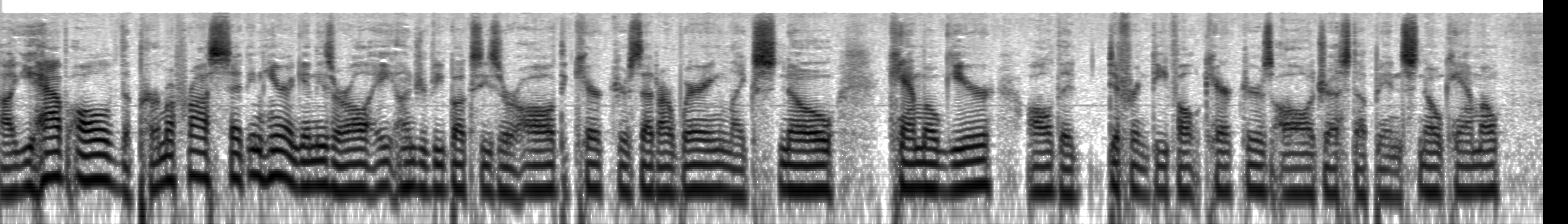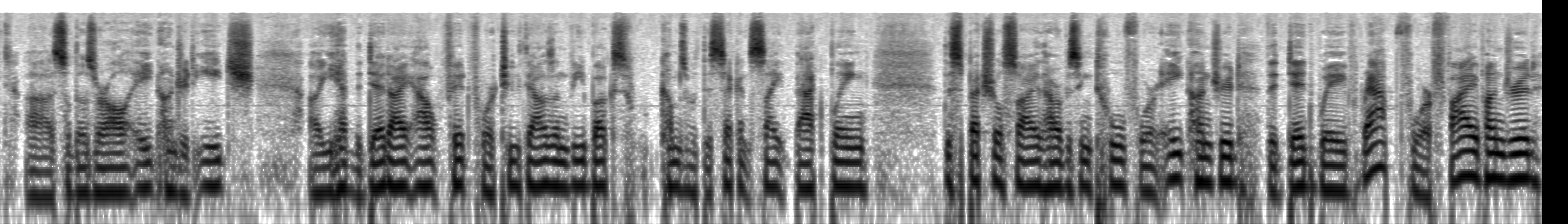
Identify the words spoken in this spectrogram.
Uh, you have all of the permafrost set in here. Again, these are all 800 V bucks. These are all the characters that are wearing like snow camo gear. All the different default characters, all dressed up in snow camo. Uh, so those are all 800 each. Uh, you have the Deadeye outfit for 2,000 V bucks. Comes with the second sight back bling. The Spectral Scythe harvesting tool for 800. The Dead Wave wrap for 500.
